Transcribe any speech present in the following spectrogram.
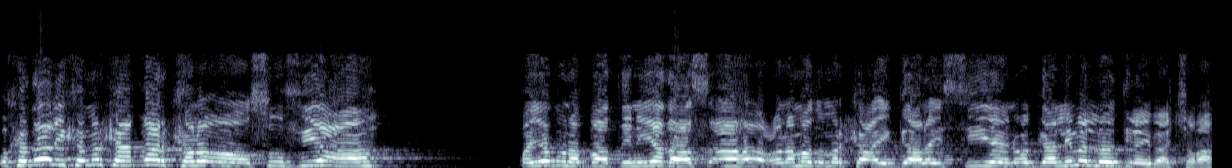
Wa kadalika markaa qaar kale oo suufiye ah oo iyaguna baatiniyadaas ah oo culammadu marka ay gaalaysiiyeen oo gaalnimo loo dilay baa jira.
